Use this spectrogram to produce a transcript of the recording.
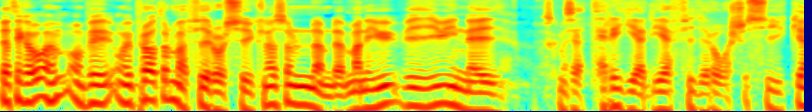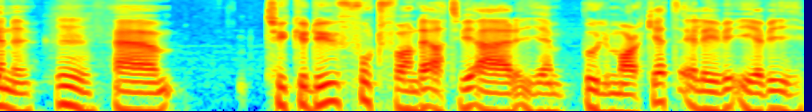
Jag tänker, om, vi, om vi pratar om de här fyraårscyklerna som du nämnde, man är ju, vi är ju inne i vad ska man säga, tredje fyraårscykeln nu. Mm. Um, Tycker du fortfarande att vi är i en bull market eller är vi i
